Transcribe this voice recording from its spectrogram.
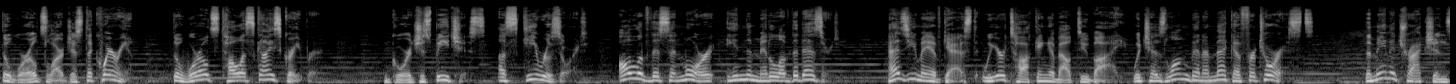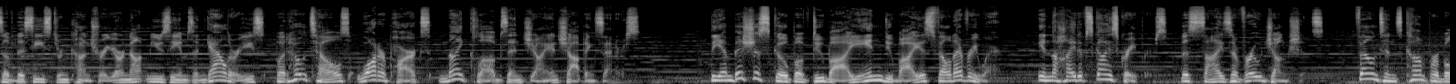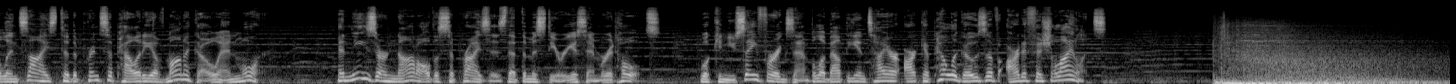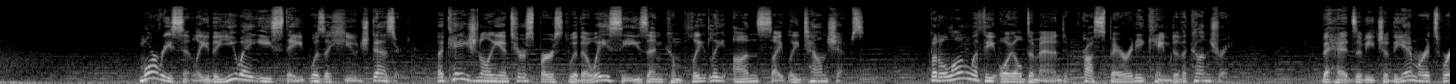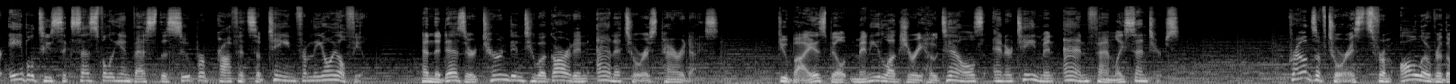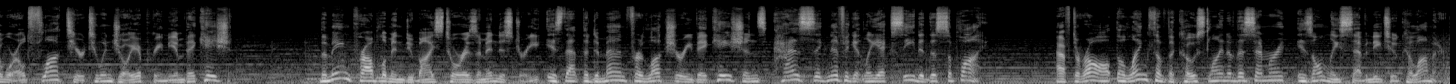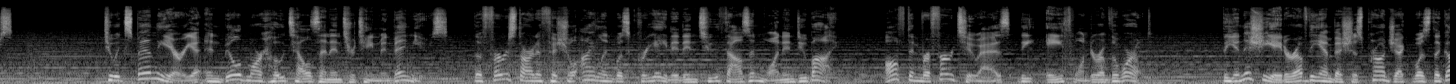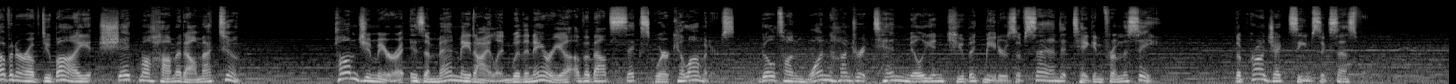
the world's largest aquarium, the world's tallest skyscraper, gorgeous beaches, a ski resort, all of this and more in the middle of the desert. As you may have guessed, we are talking about Dubai, which has long been a mecca for tourists. The main attractions of this eastern country are not museums and galleries, but hotels, water parks, nightclubs, and giant shopping centers. The ambitious scope of Dubai in Dubai is felt everywhere. In the height of skyscrapers, the size of road junctions, fountains comparable in size to the Principality of Monaco, and more. And these are not all the surprises that the mysterious emirate holds. What can you say, for example, about the entire archipelagos of artificial islands? More recently, the UAE state was a huge desert, occasionally interspersed with oases and completely unsightly townships. But along with the oil demand, prosperity came to the country. The heads of each of the emirates were able to successfully invest the super profits obtained from the oil field, and the desert turned into a garden and a tourist paradise. Dubai has built many luxury hotels, entertainment, and family centers. Crowds of tourists from all over the world flocked here to enjoy a premium vacation. The main problem in Dubai's tourism industry is that the demand for luxury vacations has significantly exceeded the supply. After all, the length of the coastline of this emirate is only 72 kilometers. To expand the area and build more hotels and entertainment venues, the first artificial island was created in 2001 in Dubai, often referred to as the eighth wonder of the world. The initiator of the ambitious project was the governor of Dubai, Sheikh Mohammed Al Maktoum. Palm Jumeirah is a man-made island with an area of about 6 square kilometers, built on 110 million cubic meters of sand taken from the sea. The project seems successful.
